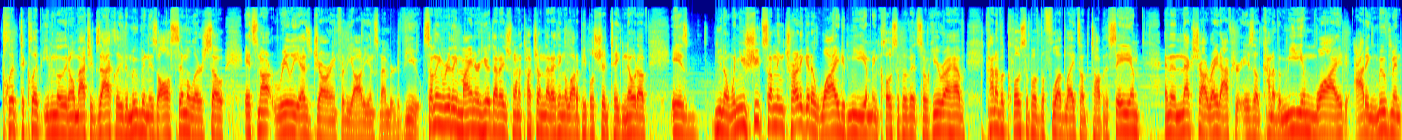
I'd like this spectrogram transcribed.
clip to clip, even though they don't match exactly. The movement is all similar, so it's not really as jarring for the audience member to view. Something really minor here that I just want to touch on that I think a lot of people should take note of is, you know, when you shoot something, try to get a wide, medium, and close close-up of it. So here I have kind of a close-up of the floodlights on the top of the stadium. And then the next shot right after is a kind of a medium wide adding movement,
